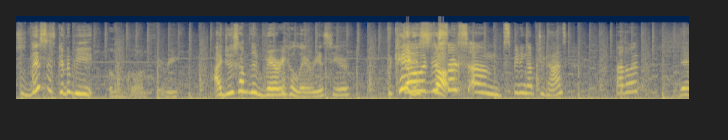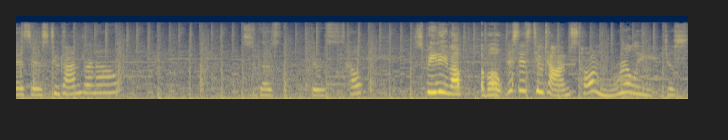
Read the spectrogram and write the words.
So this is gonna be. Oh God, very. I do something very hilarious here. The kid So is this starts um speeding up two times. By the way, this is two times right now. It's because there's help. speeding up about. This is two times. Tom really just.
